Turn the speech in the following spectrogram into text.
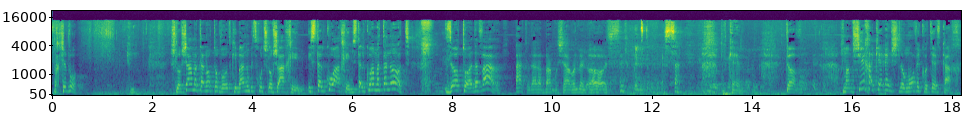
תחשבו. שלושה מתנות טובות קיבלנו בזכות שלושה אחים. הסתלקו האחים, הסתלקו המתנות. זה אותו הדבר. אה, תודה רבה, משה אהרון בן... כן. טוב. ממשיך הכרם שלמה וכותב כך.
